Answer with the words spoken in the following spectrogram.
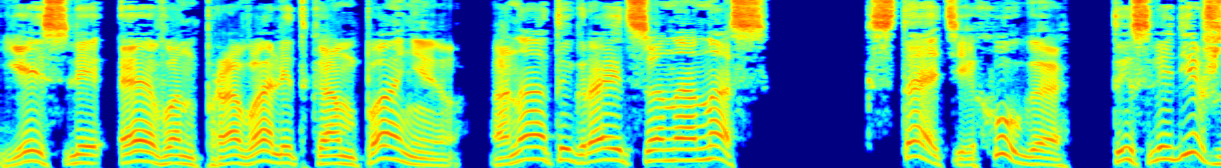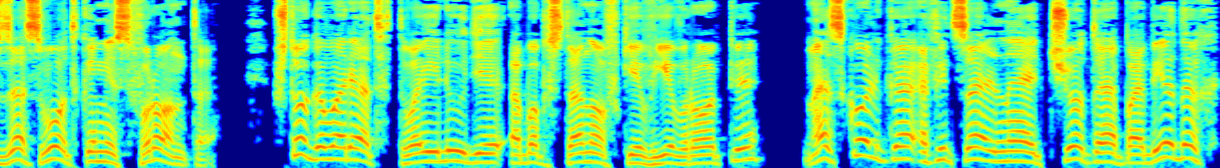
Если Эван провалит кампанию, она отыграется на нас. Кстати, Хуга, ты следишь за сводками с фронта? Что говорят твои люди об обстановке в Европе? Насколько официальные отчеты о победах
